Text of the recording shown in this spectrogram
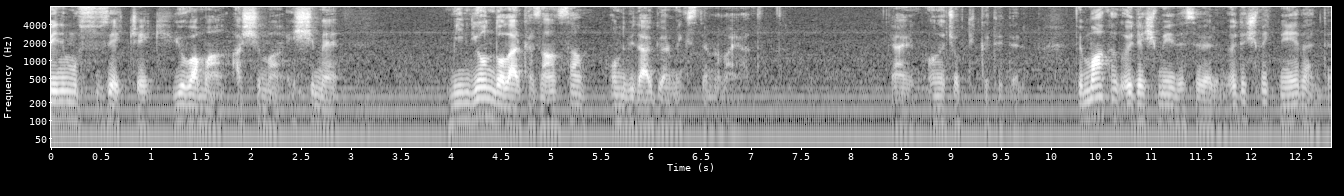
beni mutsuz edecek, yuvama, aşıma, işime milyon dolar kazansam onu bir daha görmek istemem hayatımda. Yani ona çok dikkat ederim. Ve muhakkak ödeşmeyi de severim. Ödeşmek neye bende?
